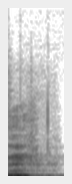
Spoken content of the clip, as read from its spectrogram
me. Mm-hmm.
